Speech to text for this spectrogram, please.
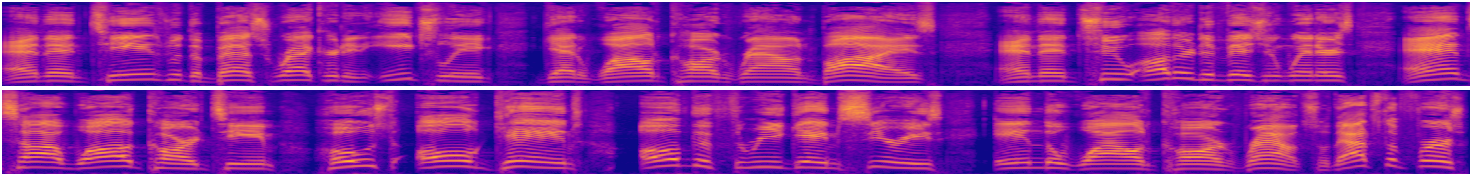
And then teams with the best record in each league get wild card round buys. And then two other division winners and top wild card team host all games of the three game series in the wild card round. So that's the first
